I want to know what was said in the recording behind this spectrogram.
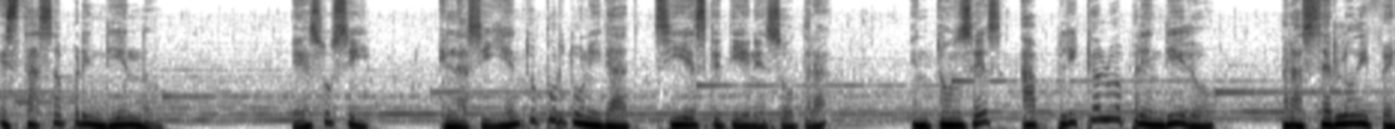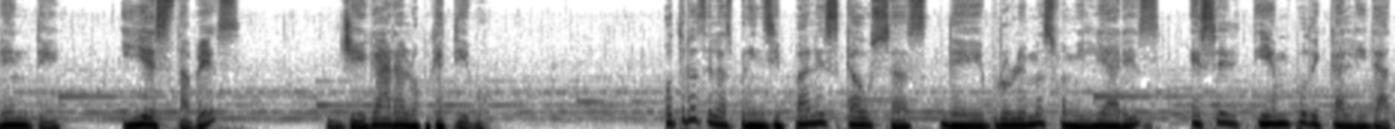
estás aprendiendo. Eso sí, en la siguiente oportunidad, si es que tienes otra, entonces aplica lo aprendido para hacerlo diferente y esta vez llegar al objetivo. Otras de las principales causas de problemas familiares es el tiempo de calidad.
